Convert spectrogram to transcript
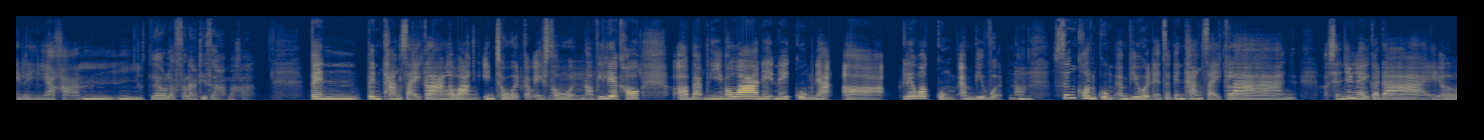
อะไรอย่างเงี้ยค่ะ อืมอืมแล้วลักษณะที่สามอะค่ะ เป็นเป็นทางสายกลางระหว่าง introvert กับ extrovert เนาะอืมพี่เรียกเขาเอ่อแบบนี้เพราะว่าในในกลุ่มเนี้ยอ่าเรียกว่ากลุ่ม ambivert เนาะอืมซึ่งคนกลุ่ม ambivert เนี่ยจะเป็นทางสายกลาง ฉันยังไงก็ได้ เออ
